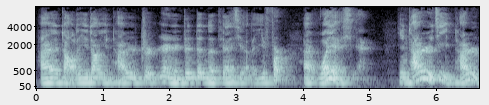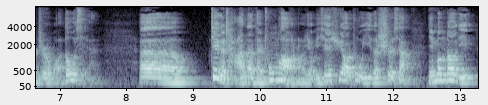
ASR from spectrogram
还找了一张饮茶日志，认认真真的填写了一份儿。哎，我也写饮茶日记、饮茶日志，我都写。呃，这个茶呢，在冲泡上有一些需要注意的事项，您甭着急，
